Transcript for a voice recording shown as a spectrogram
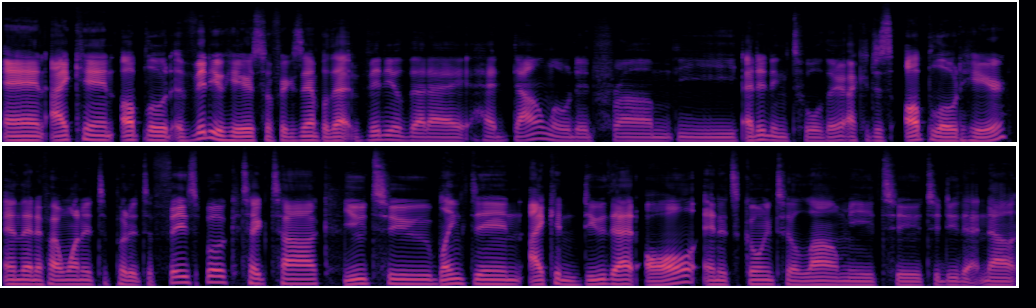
and I can upload a video here. So for example, that video that I had downloaded from the editing tool there, I could just upload here. And then if I wanted to put it to Facebook, TikTok, YouTube, LinkedIn, I can do that all and it's going to allow me to to do that. Now,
